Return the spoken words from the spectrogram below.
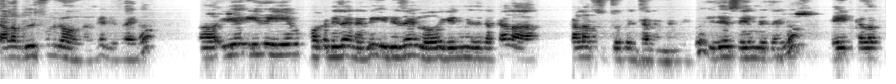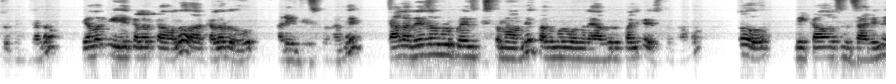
చాలా బ్యూటిఫుల్గా ఉందండి డిజైన్. ఇది ఒక డిజైన్ అండి. ఈ డిజైన్లో ఎనిమిది రకాల కలర్స్ చూపించానండి మీకు. ఇదే సేమ్ డిజైన్ ఎయిట్ కలర్ చూపించాను. ఎవరికి ఏ కలర్ కావాలో ఆ కలర్ అడిగి తీసుకున్నాండి చాలా రీజనబుల్ ప్రైస్ ఇస్తున్నామండి పదమూడు వందల యాభై రూపాయలకే ఇస్తున్నాము. సో మీకు కావాల్సిన శారీని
